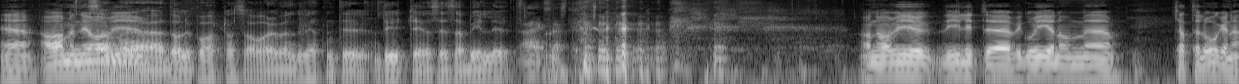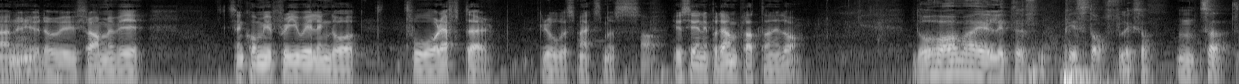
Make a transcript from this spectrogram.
Eh, ja, men nu har Som vi eh, Dolly Parton sa var det väl, du vet inte hur dyrt det är att se så billig ut. Ja, exakt. Ja, nu har vi ju, det är ju lite, vi går igenom eh, katalogen här nu ju. Då är vi framme vid, sen kommer ju Freewheeling då två år efter Groves Maximus. Ja. Hur ser ni på den plattan idag? Då har man ju lite pissed off liksom. Så att,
